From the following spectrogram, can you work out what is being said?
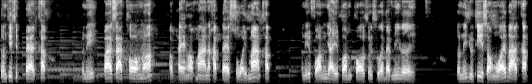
ต้นที่สิบแปดครับ วนี้ปราสาททองเนาะเขาแผลงออกมานะครับ แต่สวยมากครับตัวนี้ฟอร์มใหญ่ฟอร์มกอสวยๆแบบนี้เลย ตัวนี้อยู่ที่สองร้อยบาทครับ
